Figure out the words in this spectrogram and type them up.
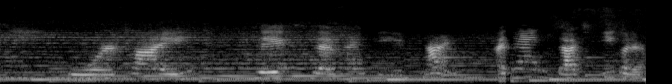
three, four, five, six, seven, eight, nine. I think that's the correct.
